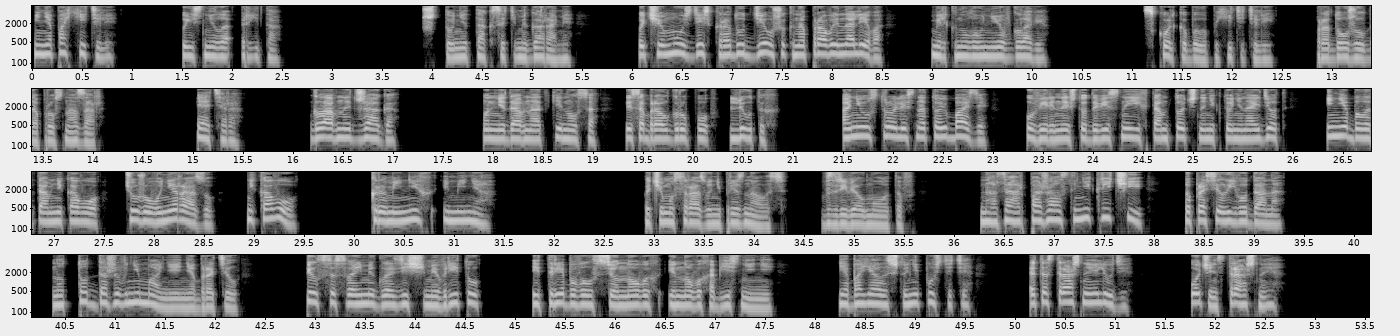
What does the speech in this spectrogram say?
«Меня похитили», — пояснила Рита. «Что не так с этими горами? Почему здесь крадут девушек направо и налево?» — мелькнуло у нее в голове. «Сколько было похитителей?» — продолжил допрос Назар. «Пятеро. Главный Джага. Он недавно откинулся и собрал группу лютых. Они устроились на той базе, уверенные, что до весны их там точно никто не найдет, и не было там никого, чужого ни разу, никого, кроме них и меня. «Почему сразу не призналась?» — взревел Молотов. «Назар, пожалуйста, не кричи!» — попросил его Дана. Но тот даже внимания не обратил, пился своими глазищами в Риту и требовал все новых и новых объяснений. «Я боялась, что не пустите. Это страшные люди. Очень страшные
